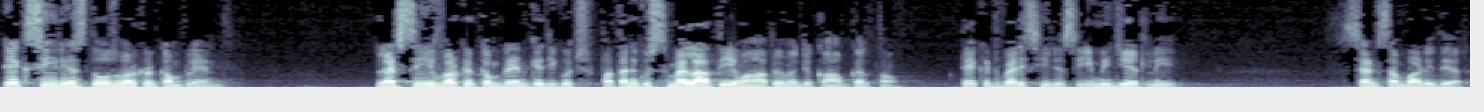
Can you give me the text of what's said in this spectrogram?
take serious those worker complain let see worker complain کے جی کچھ پتا نہیں کچھ اسمیل آتی ہے وہاں پہ میں جو کام کرتا ہوں take it very seriously immediately send somebody there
